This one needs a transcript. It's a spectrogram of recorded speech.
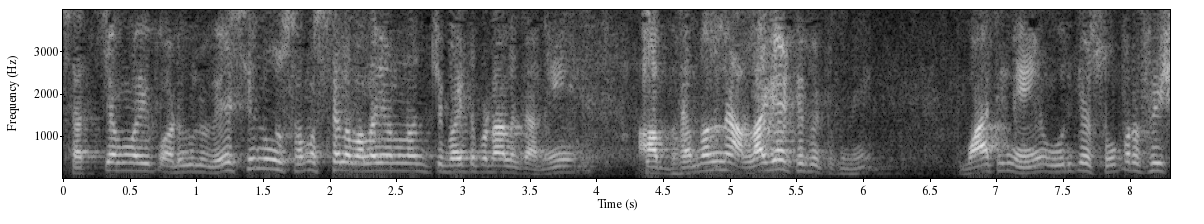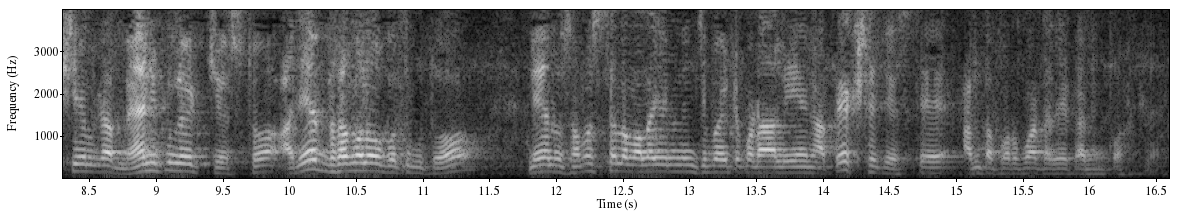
సత్యం వైపు అడుగులు వేసి నువ్వు సమస్యల వలయం నుంచి బయటపడాలి కానీ ఆ భ్రమల్ని అలాగే పెట్టుకుని వాటిని ఊరికే సూపర్ఫిషియల్గా మ్యానిపులేట్ చేస్తూ అదే భ్రమలో బతుకుతో నేను సమస్యల వలయం నుంచి బయటపడాలి అని అపేక్ష చేస్తే అంత పొరపాటు అదే కానీ ఇంకోట్లేదు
